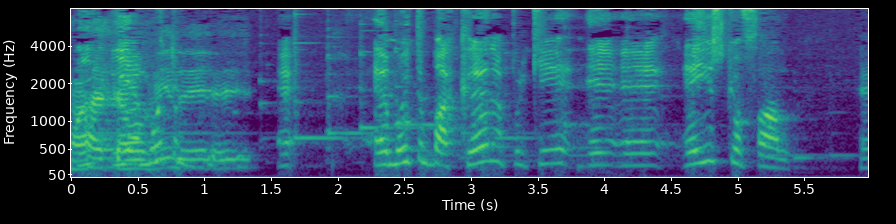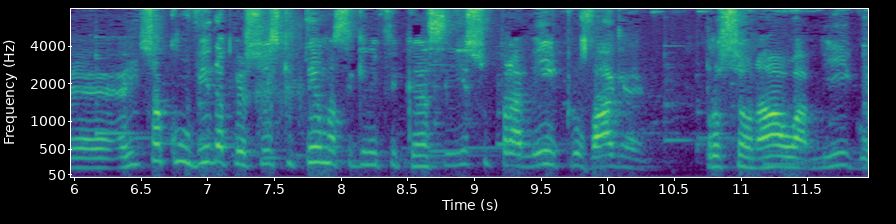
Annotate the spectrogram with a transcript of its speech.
Ah, e, e é muito, é, é, muito bacana porque é, é, é isso que eu falo. É, a gente só convida pessoas que têm uma significância, e isso para mim, para o Wagner, profissional, amigo,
